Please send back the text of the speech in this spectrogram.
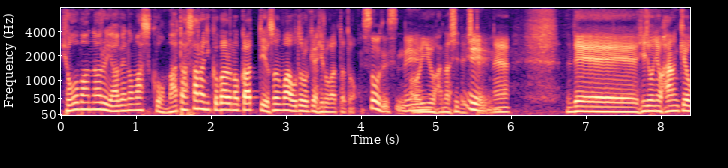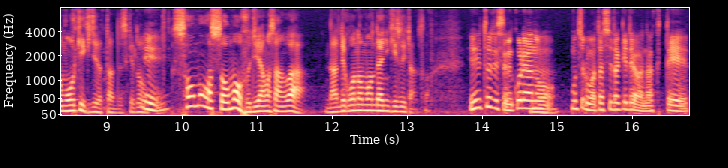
評判のある矢部のマスクをまたさらに配るのかっていうそのまあ驚きが広がったと。そうですね。いう話でしたよね。えで非常に反響も大きい記事だったんですけど、えそもそも藤山さんはなんでこの問題に気づいたんですか？えーとですね、これあの、うん、もちろん私だけではなくて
